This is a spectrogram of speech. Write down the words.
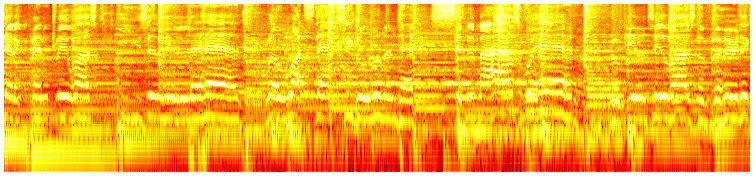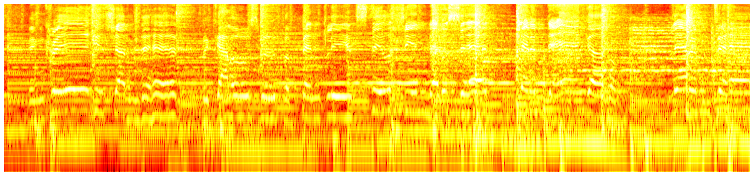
Derek Bentley was easily led. Well, what's that to the woman that Sidney Miles wed? No guilty was the verdict, and Craig had shot him dead. The gallows were for Bentley, and still she never said, Let him dangle, let him dangle.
